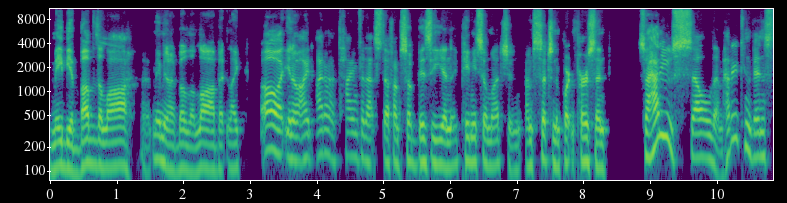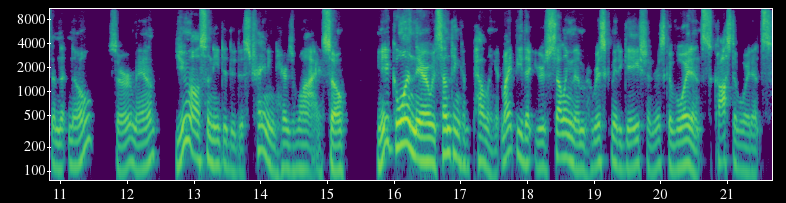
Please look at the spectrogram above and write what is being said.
maybe above the law, uh, maybe not above the law, but like, oh, you know, I, I don't have time for that stuff. I'm so busy and they pay me so much and I'm such an important person. So, how do you sell them? How do you convince them that no, sir, ma'am, you also need to do this training? Here's why. So, you need to go in there with something compelling. It might be that you're selling them risk mitigation, risk avoidance, cost avoidance,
